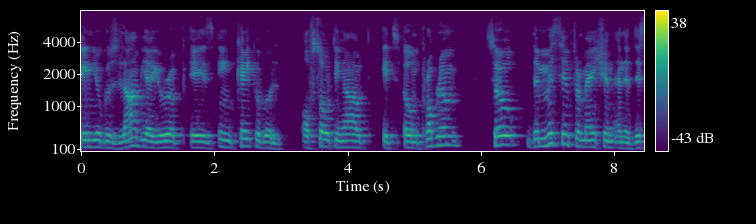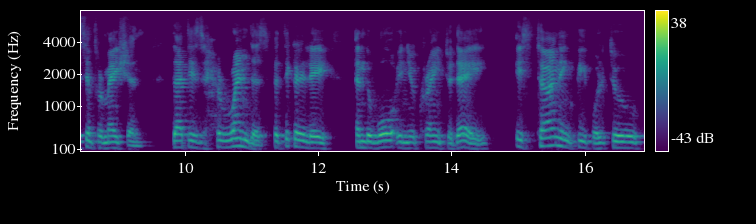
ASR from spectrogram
in Yugoslavia, Europe is incapable of sorting out its own problem? So the misinformation and the disinformation that is horrendous, particularly in the war in Ukraine today, is turning people to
